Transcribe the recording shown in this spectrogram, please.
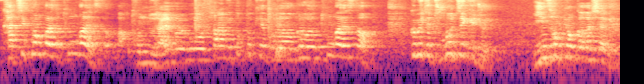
가치 평가에서 통과했어. 막 돈도 잘 벌고 사람이 똑똑해 보여. 그리고 통과했어. 그럼 이제 두 번째 기준 인성 평가가 시작해요.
